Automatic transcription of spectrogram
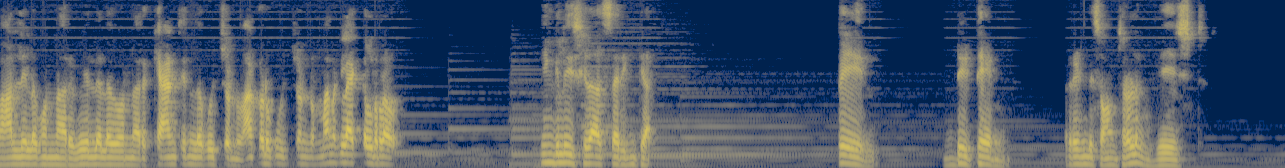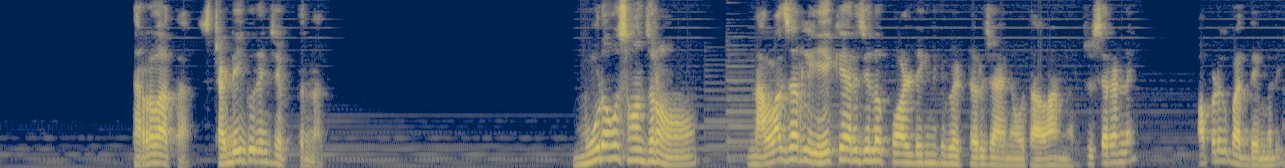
వాళ్ళు ఇలాగ ఉన్నారు వీళ్ళు ఇలాగ ఉన్నారు క్యాంటీన్లో కూర్చుండం అక్కడ కూర్చుండం మనకు లెక్కలు రావు. ఇంగ్లీష్ రా సరిగ్గా. ఫెయిల్ డిటెన్ రెండు సంవత్సరాలు వేస్ట్. తర్వాత స్టడీ గురించి చెప్తున్నాను. మూడవ సంవత్సరం నల్లజర్లు ఏకేఆర్జీలో పాలిటెక్నిక్ పెట్టారు జాయిన్ అవుతావా అన్నారు. చూసారండి అప్పటికి పద్దెనిమిది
